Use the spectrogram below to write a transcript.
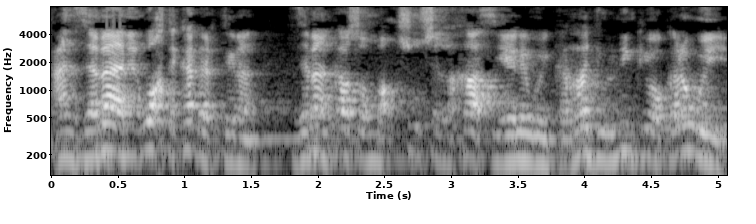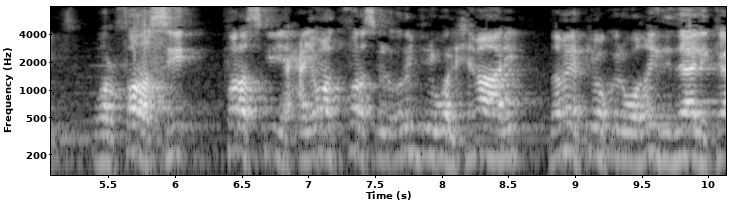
can zamaanin wakti ka dhartiran zamaankaasoo maqsuusin la khaas yeelay wey karajul ninkii oo kale weeye walfarasi faraskii iyo xayawaanka faraska la ohan jiray walximaari dameerkii oo kale wagayri dalika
